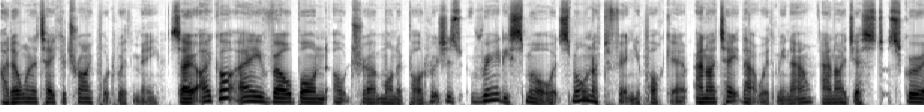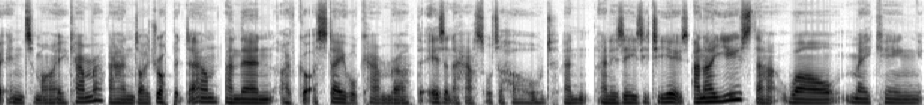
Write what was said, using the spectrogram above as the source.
I don't want to take a tripod with me. So I got a Velbon Ultra monopod, which is really small. It's small enough to fit in your pocket, and I take that with me now, and I just screw it into my camera and I drop it down, and then I've got a stable camera that isn't a hassle to hold and, and is easy to use. And I use that while making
